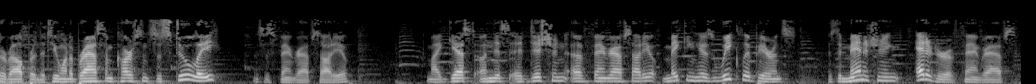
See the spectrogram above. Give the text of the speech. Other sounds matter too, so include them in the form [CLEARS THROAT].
Herb Alpert in the Tijuana Brass. I'm Carson Cistulli. This is Fangraphs Audio. My guest on this edition of Fangraphs Audio, making his weekly appearance, is the managing editor of Fangraphs,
